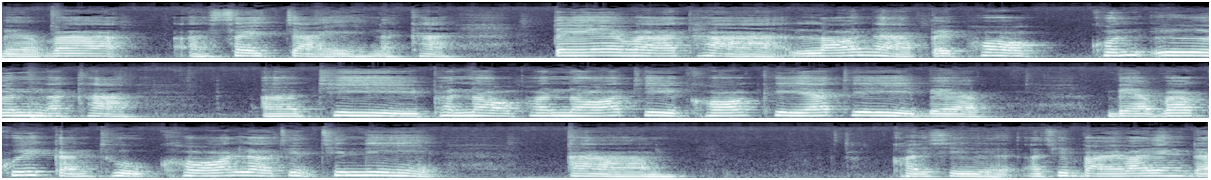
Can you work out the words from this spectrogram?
แบบว่า ใส่ใจนะคะ แต่ว่าถ้าเราน่ะไปพอกคนอื่นนะคะที่พะเนาพนอที่คอเคลียที่แบบแบบว่าคุยกันถูกคอแล้วที่ที่นี่อ่าคอยชื่ออธิบายว่ายังใด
